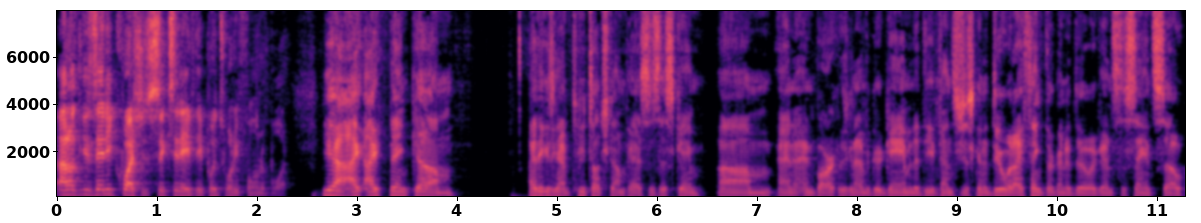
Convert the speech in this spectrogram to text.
I don't think there's any question. Six and eight if they put 24 on the board. Yeah, I, I think um, I think he's going to have two touchdown passes this game. Um, and, and Barkley's going to have a good game, and the defense is just going to do what I think they're going to do against the Saints. So,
